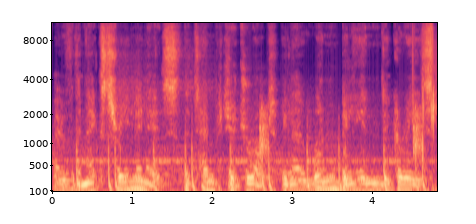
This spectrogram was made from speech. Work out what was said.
Over the next three minutes, the temperature dropped below 1 billion degrees.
